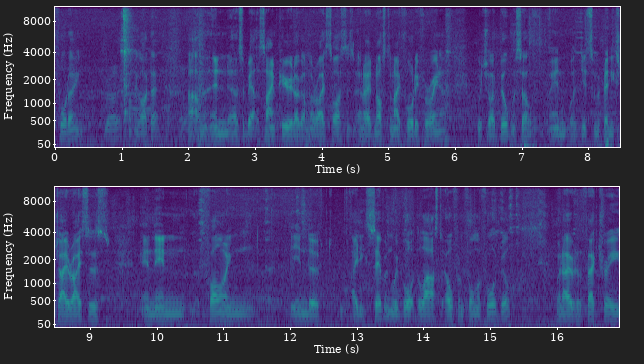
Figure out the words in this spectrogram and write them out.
14 Right. something like that. Um, and it was about the same period I got my race license, and I had an Austin A40 Farina, which I built myself, and I did some Appendix J races. And then following the end of '87, we bought the last Elfin Formula Ford built. Went over to the factory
